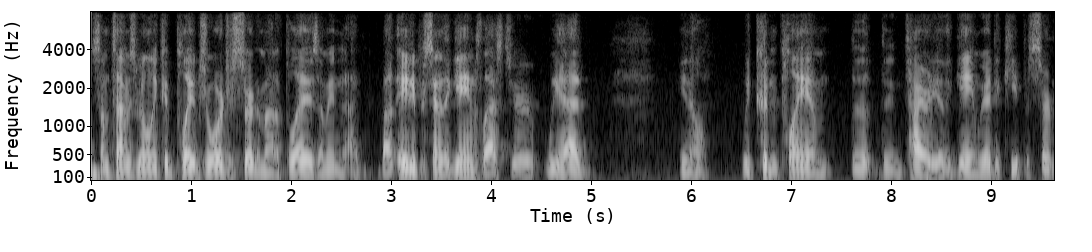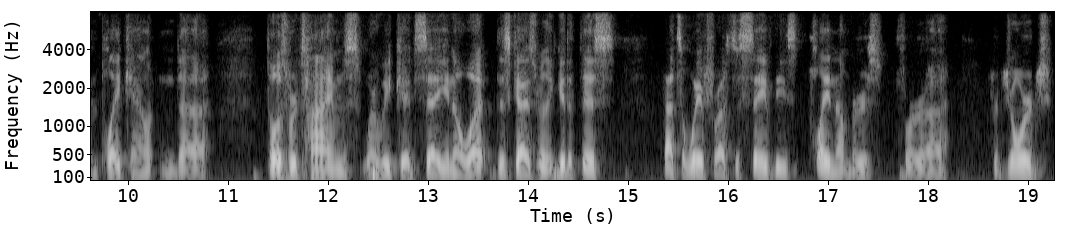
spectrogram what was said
Sometimes we only could play George a certain amount of plays. I mean, about 80% of the games last year we had, you know, we couldn't play him the, the entirety of the game. We had to keep a certain play count, and uh, those were times where we could say, you know what, this guy's really good at this. That's a way for us to save these play numbers for uh, for George.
